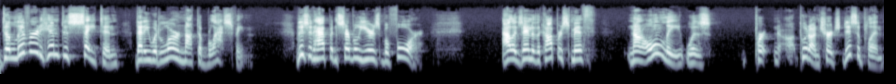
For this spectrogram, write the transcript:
delivered him to Satan that he would learn not to blaspheme. This had happened several years before. Alexander the coppersmith not only was put on church discipline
